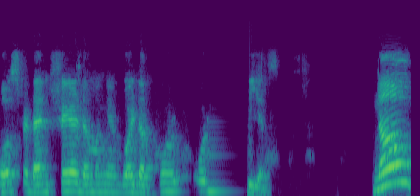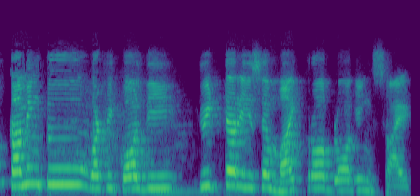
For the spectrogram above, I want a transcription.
posted and shared among a wider audience. Now coming to what we call the Twitter is a micro blogging site.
